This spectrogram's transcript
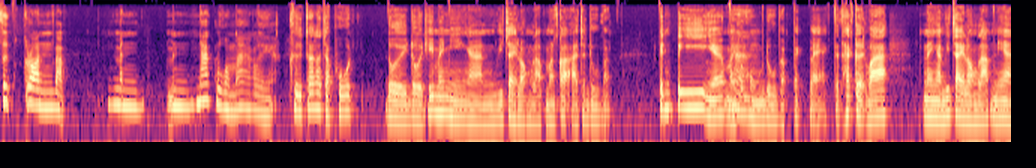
ซึกกร่อนแบบมันมันน่ากลัวมากเลยอะคือถ้าเราจะพูดโดยโดยที่ไม่มีงานวิจัยรองรับมันก็อาจจะดูแบบเป็นปีอย่างเงี้ยมันก็คงดูแบบแปลกๆ แต่ถ้าเกิดว่าในงานวิจัยรองรับเนี่ย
